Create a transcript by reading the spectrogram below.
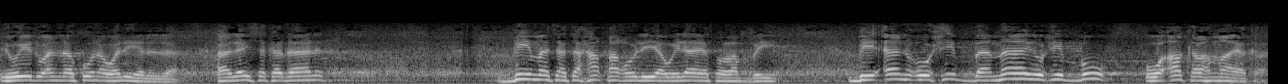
يريد أن نكون وليا لله. أليس كذلك؟ بما تتحقق لي ولاية ربي بأن أحب ما يحب وأكره ما يكره.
